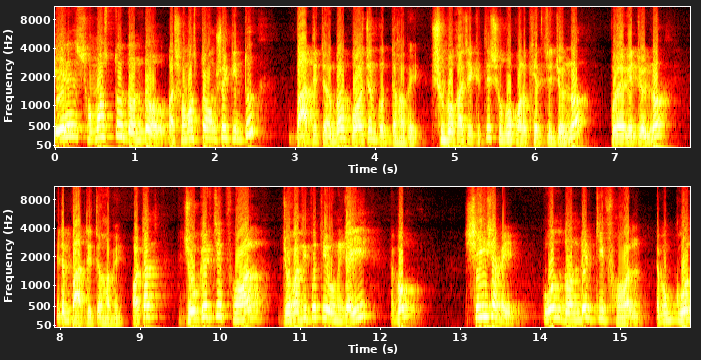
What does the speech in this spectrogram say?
এর সমস্ত দণ্ড বা সমস্ত অংশই কিন্তু বাদ দিতে হবে বা বর্জন করতে হবে। শুভ কাজের ক্ষেত্রে শুভ কোনো ক্ষেত্রের জন্য, প্রয়োগের জন্য এটা বাদ দিতে হবে। অর্থাৎ যোগের যে ফল যোগাধিপতি অনুযায়ী এবং সেই হিসাবে কোন দণ্ডের কি ফল এবং কোন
